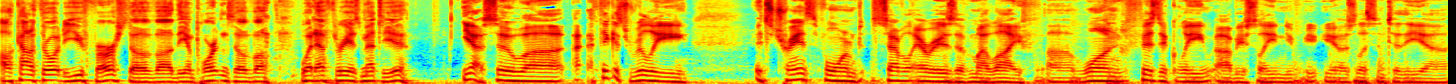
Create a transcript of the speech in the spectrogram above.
I'll kind of throw it to you first of uh, the importance of what F3 has meant to you. Yeah, so I think it's really it's transformed several areas of my life. Uh, one physically, obviously, and you, you know, I was listening to the uh,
